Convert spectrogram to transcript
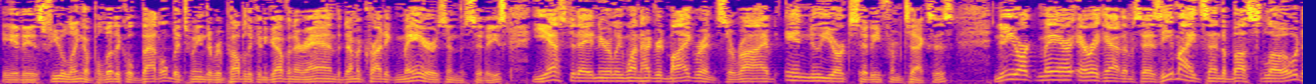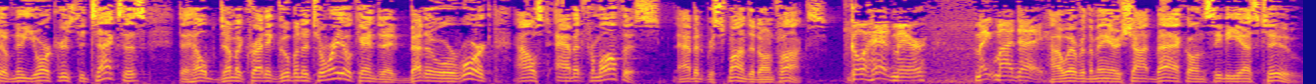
It is fueling a political battle between the Republican governor and the Democratic mayors in the cities. Yesterday, nearly 100 migrants arrived in New York City from Texas. New York Mayor Eric Adams says he might send a bus load of New Yorkers to Texas to help Democratic gubernatorial candidate Beto O'Rourke oust Abbott from office. Abbott responded on Fox. Go ahead, Mayor. Make my day. However, the mayor shot back on CBS 2.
